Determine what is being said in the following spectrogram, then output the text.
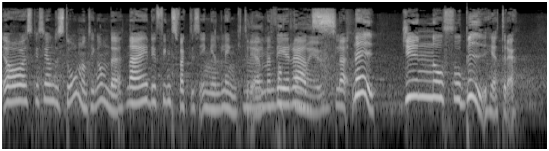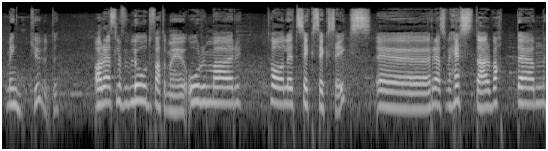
Ja, jag ska se om det står någonting om det. Nej, det finns faktiskt ingen länk till Nej, det. Men det är rädsla... Nej! Gynofobi heter det. Men gud. Ja, rädsla för blod fattar man ju. Ormar, talet 666. Eh, rädsla för hästar, vatten,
